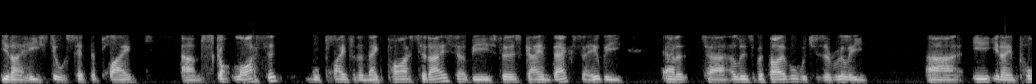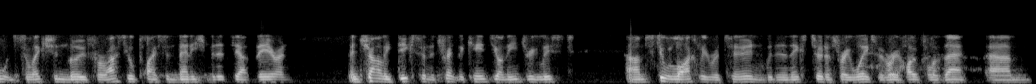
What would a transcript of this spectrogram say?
you know, he's still set to play. Um, Scott Lycett will play for the Magpies today, so it'll be his first game back. So he'll be out at uh, Elizabeth Oval, which is a really uh, you know important selection move for us. He'll play some managed minutes out there, and and Charlie Dixon and Trent McKenzie on the injury list. Um, still likely return within the next two to three weeks. We're very hopeful of that. Um,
